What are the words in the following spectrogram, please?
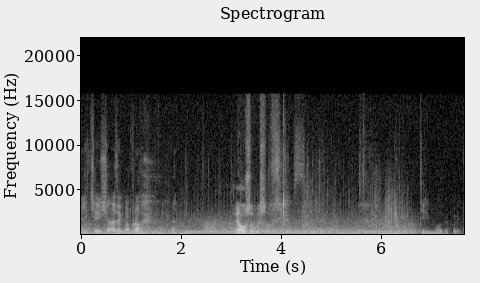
Или что, еще разок попробуй. Я уже вышел. Дерьмо какое-то.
